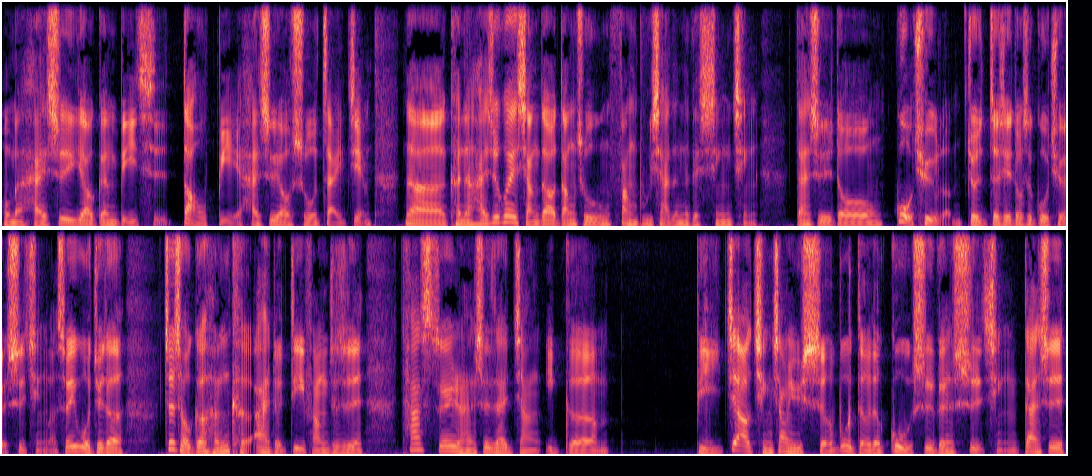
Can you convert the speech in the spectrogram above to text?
我们还是要跟彼此道别，还是要说再见。那可能还是会想到当初放不下的那个心情。但是都过去了，就是这些都是过去的事情了。所以我觉得这首歌很可爱的地方，就是它虽然是在讲一个比较倾向于舍不得的故事跟事情，但是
